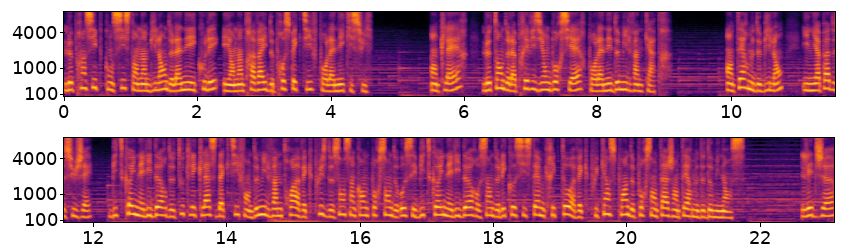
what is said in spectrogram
Le principe consiste en un bilan de l'année écoulée et en un travail de prospective pour l'année qui suit. En clair, le temps de la prévision boursière pour l'année 2024. En termes de bilan, il n'y a pas de sujet, Bitcoin est leader de toutes les classes d'actifs en 2023 avec plus de 150% de hausse et Bitcoin est leader au sein de l'écosystème crypto avec plus 15 points de pourcentage en termes de dominance. Ledger,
